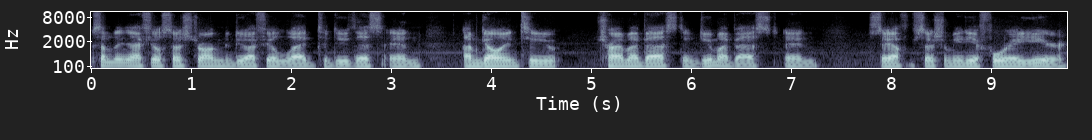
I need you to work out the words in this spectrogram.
something that I feel so strong to do. I feel led to do this, and I'm going to try my best and do my best and stay off of social media for a year.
